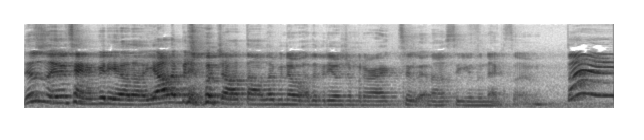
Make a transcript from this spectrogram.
This was an entertaining video though. Y'all let me know what y'all thought. Let me know what other videos you want to react to, and I'll see you in the next one. Bye.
